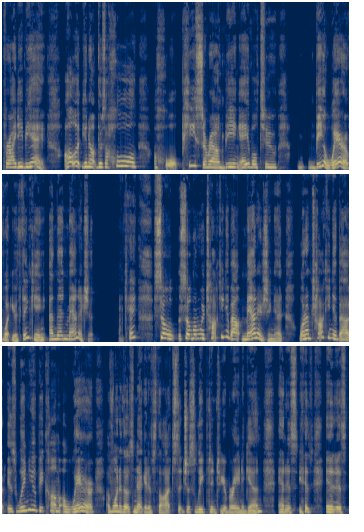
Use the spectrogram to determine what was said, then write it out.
for IDBA. All, you know, there's a whole, a whole piece around being able to be aware of what you're thinking and then manage it. Okay. So, so when we're talking about managing it, what I'm talking about is when you become aware of one of those negative thoughts that just leaped into your brain again and is, is, it is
